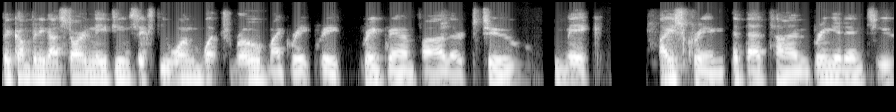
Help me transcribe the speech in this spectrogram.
the company got started in 1861 what drove my great great great grandfather to make ice cream at that time bring it into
